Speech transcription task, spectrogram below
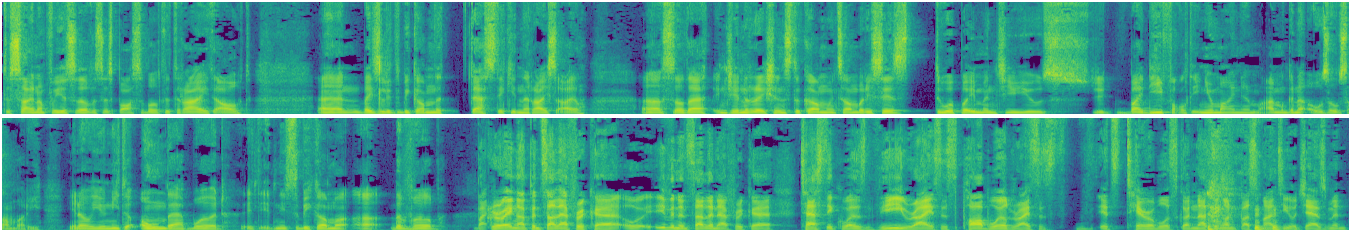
to sign up for your service as possible to try it out, and basically to become the tastic in the rice aisle, uh, so that in generations to come, when somebody says do a payment, you use by default in your mind, I'm gonna Ozow somebody. You know, you need to own that word. It, it needs to become a, a, the verb. But growing up in South Africa or even in Southern Africa, tastic was the rice. It's parboiled rice. It's, it's terrible. It's got nothing on basmati or jasmine,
